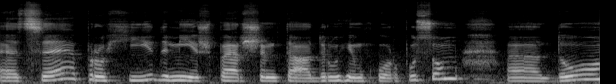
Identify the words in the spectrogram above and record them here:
Е, Це прохід між першим та другим корпусом е, до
